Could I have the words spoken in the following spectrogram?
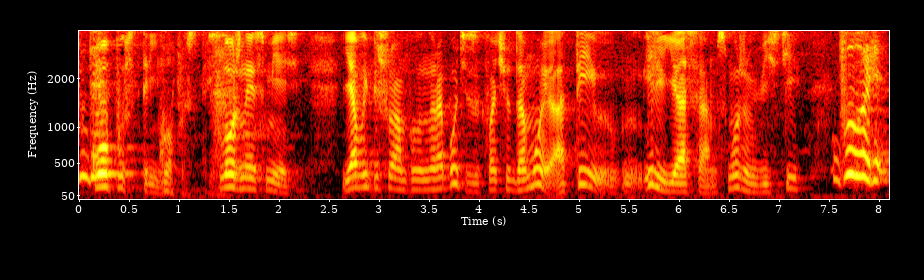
Да. Копустрин. Копустрин. Сложная смесь. Я выпишу ампулы на работе, захвачу домой, а ты или я сам сможем ввести. Боря,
